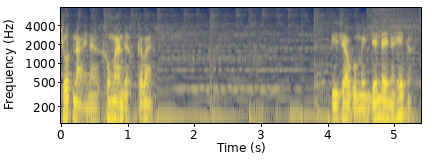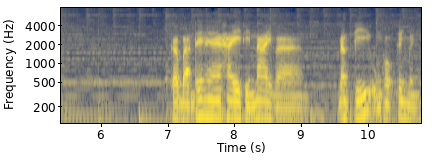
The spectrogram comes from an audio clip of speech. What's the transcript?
chốt lại là không ăn được các bạn. Video của mình đến đây là hết rồi. Các bạn thấy hay thì like và đăng ký ủng hộ kênh mình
